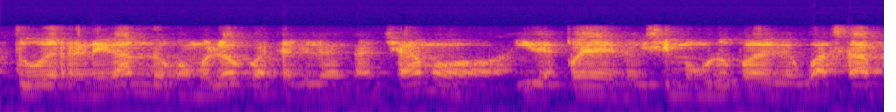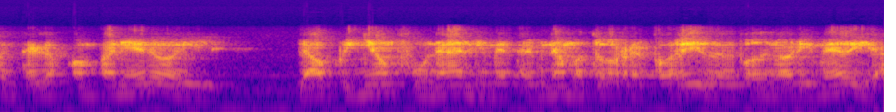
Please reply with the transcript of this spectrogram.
estuve renegando como loco hasta que lo enganchamos y después nos hicimos un grupo de WhatsApp entre los compañeros y la opinión fue unánime, terminamos todo recorrido después de una hora y media.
